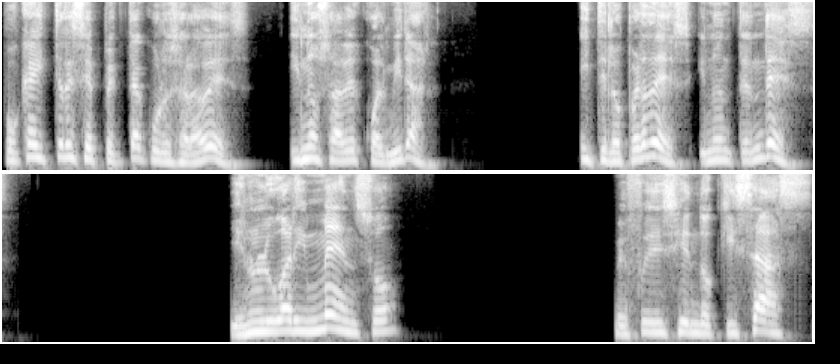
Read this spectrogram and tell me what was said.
Porque hay tres espectáculos a la vez y no sabes cuál mirar. Y te lo perdés y no entendés. Y en un lugar inmenso me fui diciendo, quizás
